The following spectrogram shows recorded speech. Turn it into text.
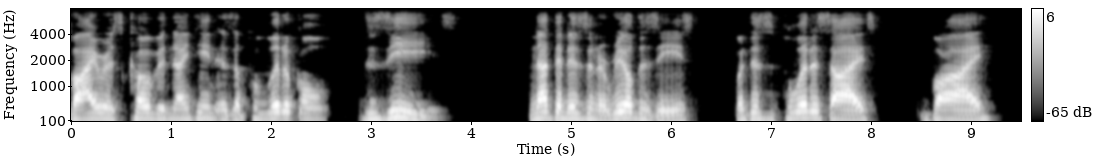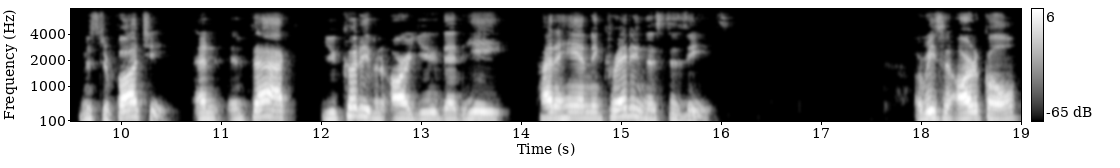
COVID 19 is a political disease. Not that it isn't a real disease, but this is politicized by Mr. Fauci. And in fact, you could even argue that he had a hand in creating this disease. A recent article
